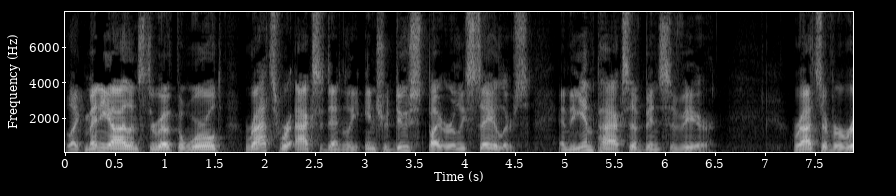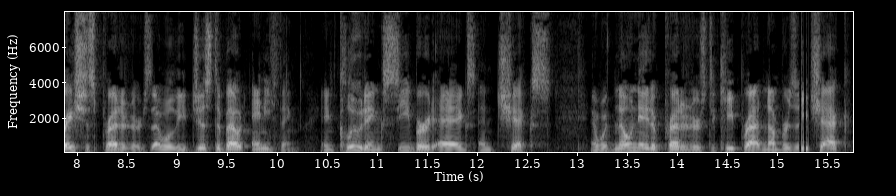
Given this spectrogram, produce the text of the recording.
Like many islands throughout the world, rats were accidentally introduced by early sailors, and the impacts have been severe. Rats are voracious predators that will eat just about anything, including seabird eggs and chicks. And with no native predators to keep rat numbers in check,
